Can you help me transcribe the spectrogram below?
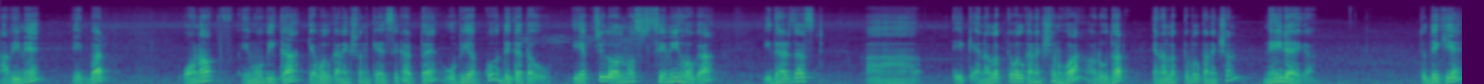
अभी मैं एक बार ऑन ऑफ़ एम का केबल कनेक्शन कैसे करता है, वो भी आपको दिखाता हूँ। ये एक्चुअली ऑलमोस्ट सेम ही होगा। इधर जस्ट एक एनालॉग केबल कनेक्शन हुआ और उधर एनालॉग केबल कनेक्शन नहीं रहेगा। तो देखिए,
